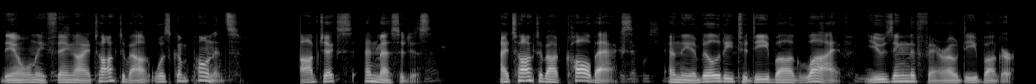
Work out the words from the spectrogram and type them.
The only thing I talked about was components, objects, and messages. I talked about callbacks and the ability to debug live using the Pharo debugger.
